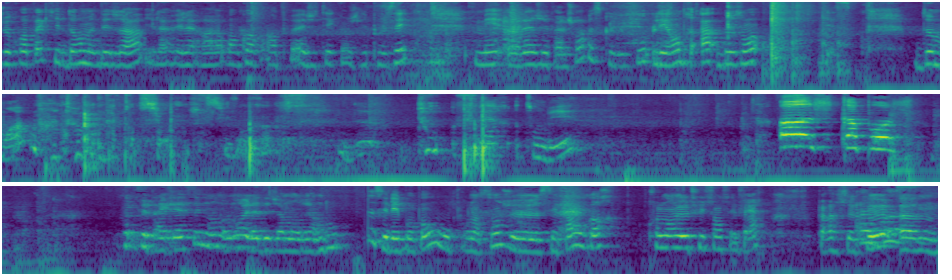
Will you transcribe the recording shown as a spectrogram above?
Je crois pas qu'il dorme déjà. Il avait l'air euh, encore un peu agité quand je l'ai posé. Mais euh, là, j'ai pas le choix parce que du coup, Léandre a besoin de moi, de mon attention. Je suis en train de tout faire tomber. Oh, je capote. C'est pas cassé, non Maman, elle a déjà mangé un bout. C'est les bonbons où pour l'instant, je sais pas encore comment je suis censée faire. Parce que... Euh,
